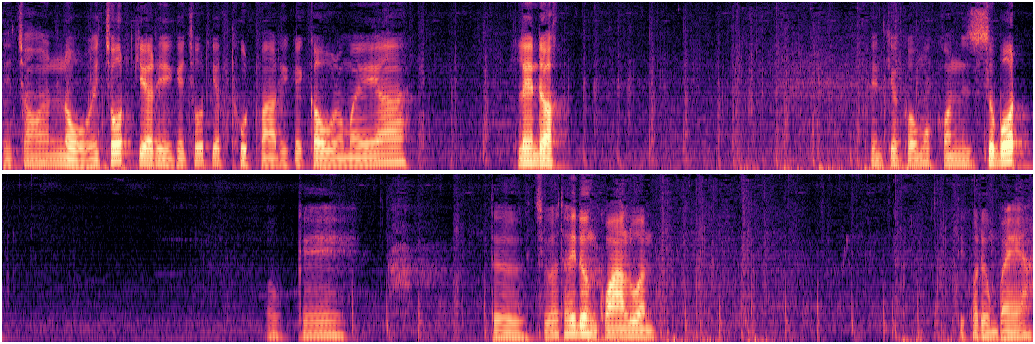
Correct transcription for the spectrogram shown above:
Để cho nổ cái chốt kia thì cái chốt kia thụt vào thì cái cầu nó mới ờ, lên được. Bên kia có một con robot. Ok. Từ, chưa thấy đường qua luôn. Đi qua đường bé à?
